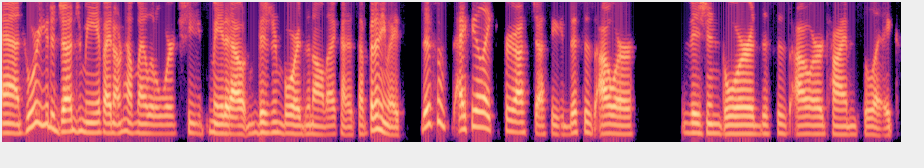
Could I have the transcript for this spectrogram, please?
And who are you to judge me if I don't have my little worksheets made out and vision boards and all that kind of stuff? But, anyways, this was, I feel like for us, Jesse, this is our vision board. This is our time to like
